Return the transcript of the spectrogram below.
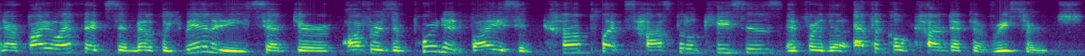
and our Bioethics and Medical Humanities Center offers important advice in complex hospital cases and for the ethical conduct of research.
